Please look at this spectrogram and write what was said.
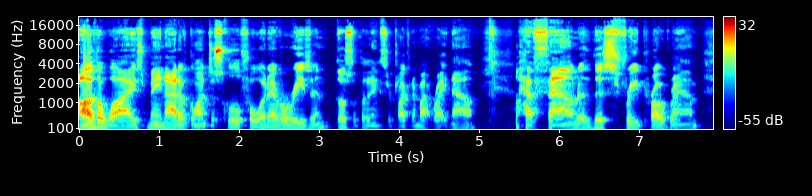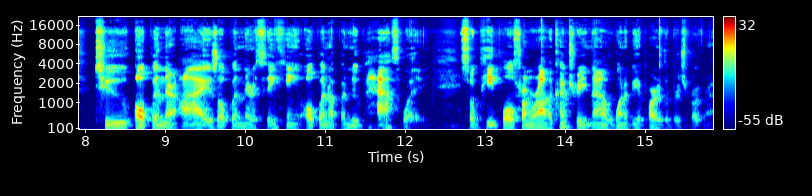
otherwise may not have gone to school for whatever reason. Those are the things we're talking about right now. Have found this free program to open their eyes, open their thinking, open up a new pathway so people from around the country now want to be a part of the Bridge program.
